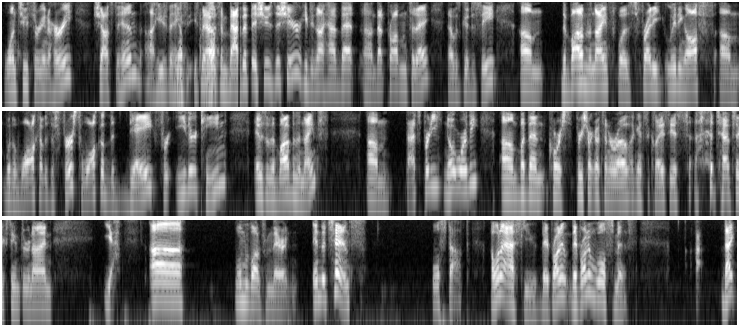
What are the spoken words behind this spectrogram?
one, two, three in a hurry. Shouts to him. Uh, he's been yep. he's, he's been yep. having some BABIP issues this year. He did not have that uh, that problem today. That was good to see. Um, the bottom of the ninth was Freddie leading off um, with a walk. That was the first walk of the day for either team. It was at the bottom of the ninth. Um, that's pretty noteworthy. Um, but then, of course, three strikeouts in a row against Iglesias uh, to have 16 through 9. Yeah. Uh, we'll move on from there. In the 10th, we'll stop. I want to ask you they brought in, they brought in Will Smith. that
